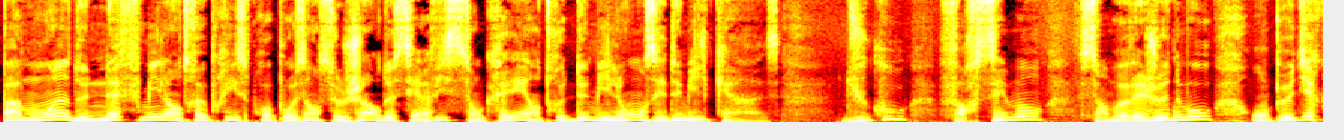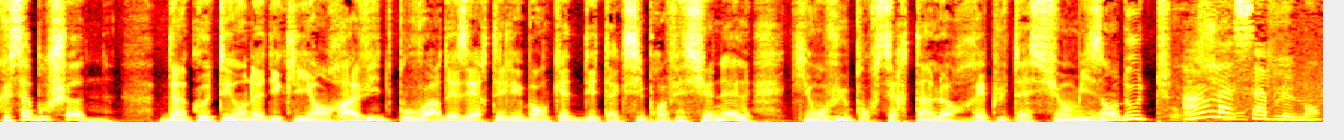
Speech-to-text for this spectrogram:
Pas moins de 9000 entreprises proposant ce genre de service sont créées entre 2011 et 2015. Du coup, forcément, sans mauvais jeu de mots, on peut dire que ça bouchonne. D'un côté, on a des clients ravis de pouvoir déserter les banquettes des taxis professionnels qui ont vu pour certains leur réputation mise en doute. Inlassablement,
